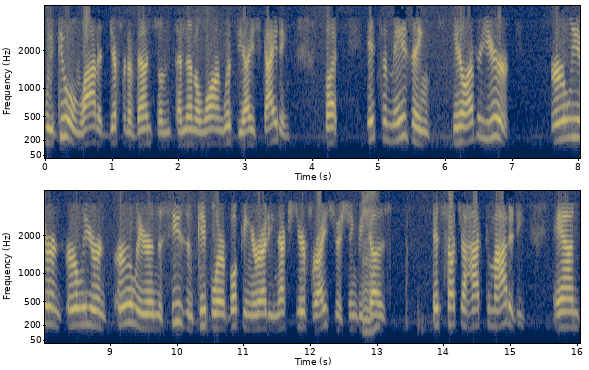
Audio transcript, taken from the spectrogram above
we do a lot of different events, and, and then along with the ice guiding. But it's amazing, you know, every year, earlier and earlier and earlier in the season, people are booking already next year for ice fishing because it's such a hot commodity, and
